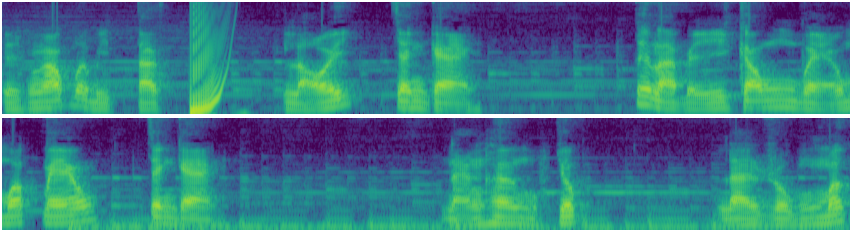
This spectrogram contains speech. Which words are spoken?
thì con ốc nó bị tật, lỗi chân càng. Tức là bị cong vẹo mất méo chân càng. Nặng hơn một chút là rụng mất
